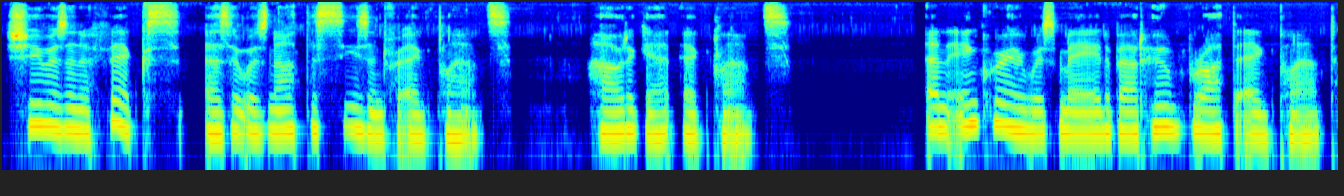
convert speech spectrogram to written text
She was in a fix as it was not the season for eggplants. How to get eggplants. An inquiry was made about who brought the eggplant,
